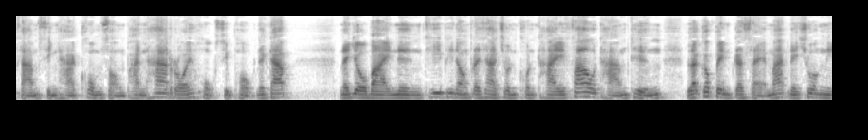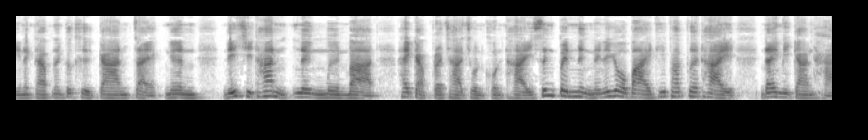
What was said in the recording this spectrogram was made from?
23 สิงหาคม 2566 นะครับ นโยบายหนึ่งที่พี่น้องประชาชนคนไทยเฝ้าถามถึง แล้วก็เป็นกระแสมากในช่วงนี้นะครับนั่นก็คือการแจกเงินดิจิทัล 10,000 บาท ให้กับประชาชนคนไทย ซึ่งเป็นหนึ่งในนโยบายที่พรรคเพื่อไทยได้มีการหา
